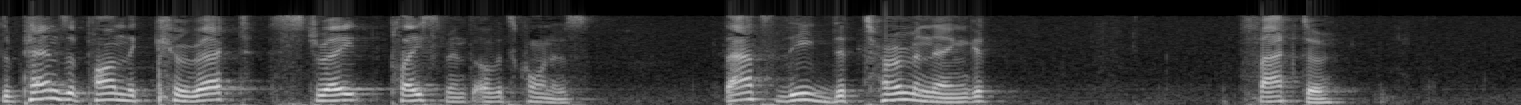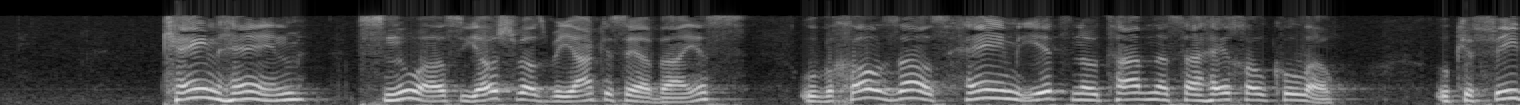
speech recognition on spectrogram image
depends upon the correct, straight placement of its corners. That's the determining factor. Kain snuos yoshvos ובכל זos הם יתנו תבנה סהיכל כולו, וכפי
